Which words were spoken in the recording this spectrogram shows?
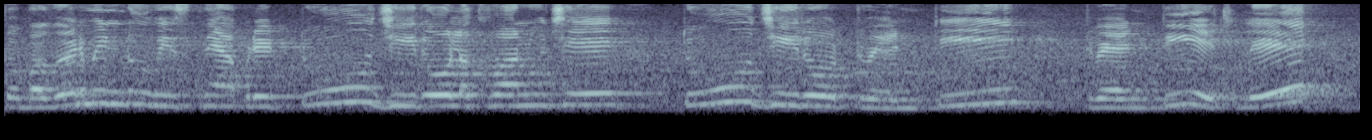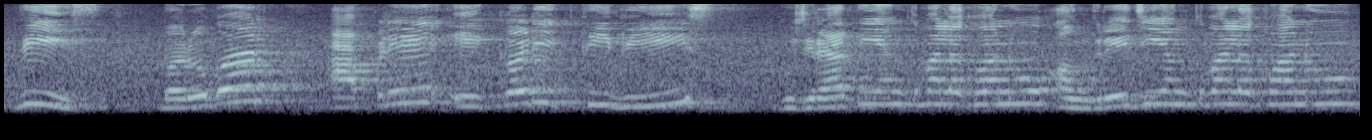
તો બગડ મીંડું વીસને આપણે ટુ જીરો લખવાનું છે. ટુ જીરો ટ્વેન્ટી ટ્વેન્ટી એટલે વીસ. બરાબર? આપણે એકડ એકથી વીસ ગુજરાતી અંકમાં લખવાનું, અંગ્રેજી અંકમાં લખવાનું,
